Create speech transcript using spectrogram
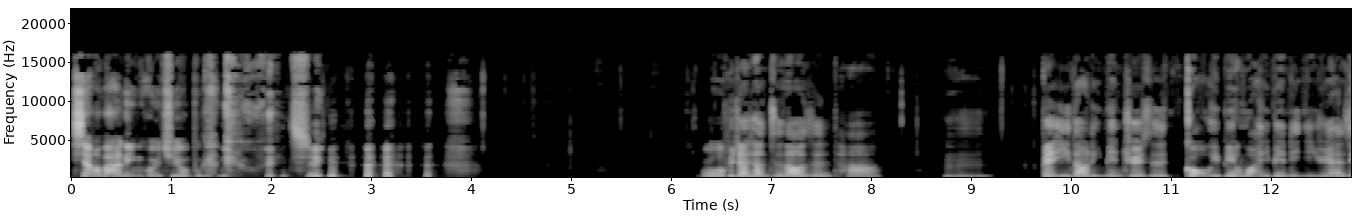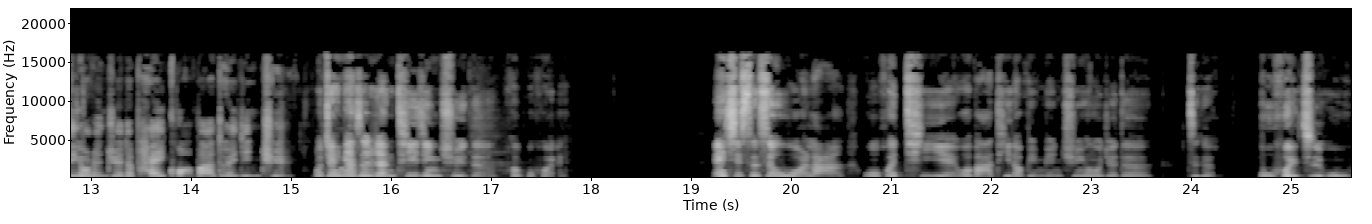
想要把他领回去，又不敢领回去。我比较想知道是他，嗯，被移到里面去是狗一边玩一边领进去，还是有人觉得拍垮把它推进去？我觉得应该是人踢进去的，会不会？哎、欸，其实是我啦，我会踢耶，我会把它踢到边边去，因为我觉得这个污秽之物，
